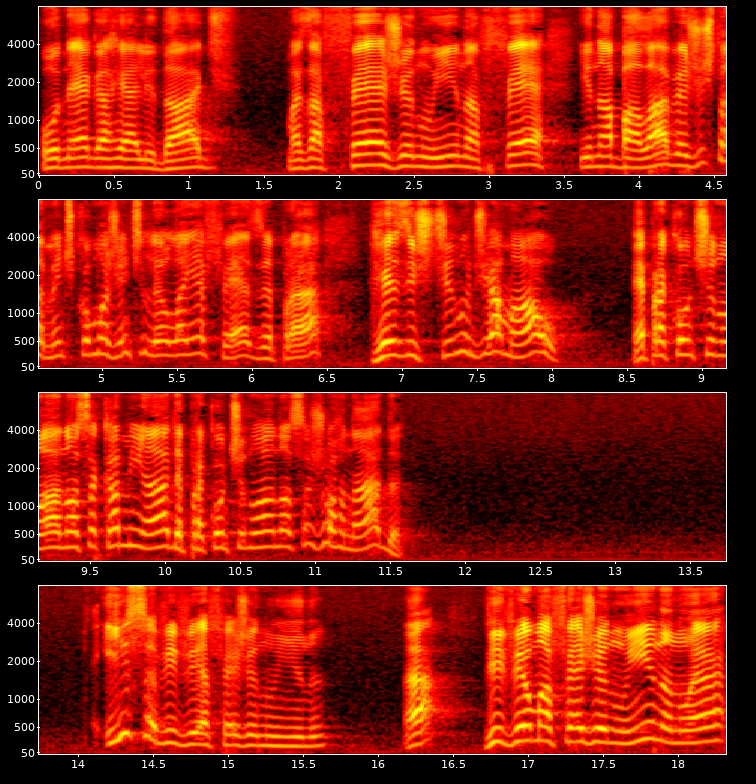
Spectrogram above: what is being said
ou nega a realidade. Mas a fé genuína, a fé inabalável, é justamente como a gente leu lá em Efésios: é para resistir no dia mal, é para continuar a nossa caminhada, é para continuar a nossa jornada. Isso é viver a fé genuína. Tá? Viver uma fé genuína não é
